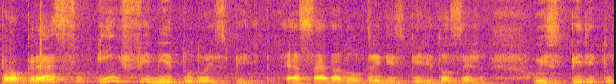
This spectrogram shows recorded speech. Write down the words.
progresso infinito do espírito. Essa é da doutrina espírita, ou seja, o espírito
